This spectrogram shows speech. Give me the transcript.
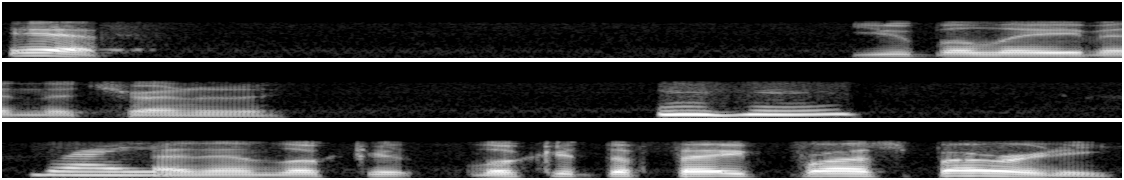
if you believe in the Trinity. Mhm. Right. And then look at look at the faith prosperity.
